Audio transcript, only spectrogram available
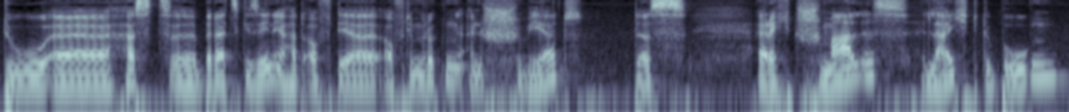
Du äh, hast äh, bereits gesehen, er hat auf, der, auf dem Rücken ein Schwert, das recht schmal ist, leicht gebogen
